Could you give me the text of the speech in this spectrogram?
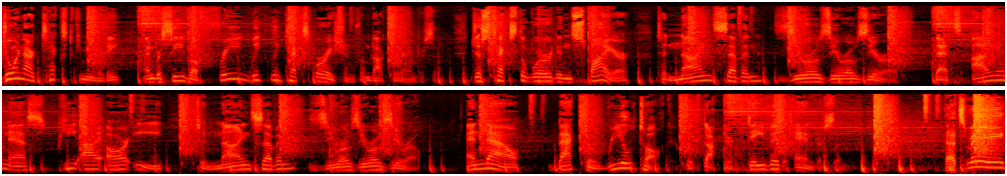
Join our text community and receive a free weekly textpiration from Dr. Anderson. Just text the word INSPIRE to 97000. That's I N S P I R E to 97000. And now, back to Real Talk with Dr. David Anderson. That's me.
